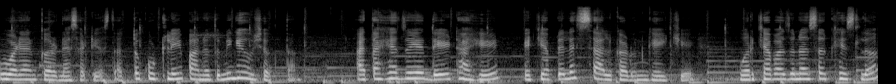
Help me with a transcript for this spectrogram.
वड्या करण्यासाठी असतात. तर कुठलेही पानं तुम्ही घेऊ शकता. आता हे जे देठ आहे याची आपल्याला साल काढून घ्यायची आहे. वरच्या बाजूनं असं खेचलं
